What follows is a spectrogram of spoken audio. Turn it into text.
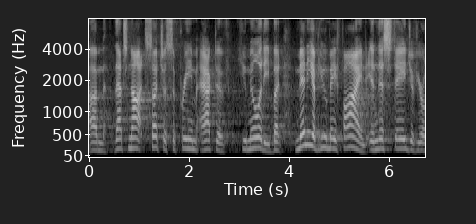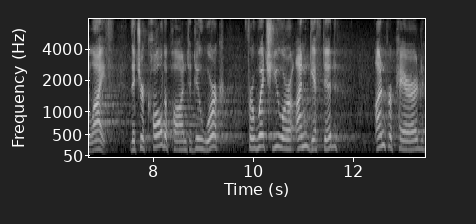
Um, that's not such a supreme act of humility. But many of you may find in this stage of your life that you're called upon to do work for which you are ungifted, unprepared,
